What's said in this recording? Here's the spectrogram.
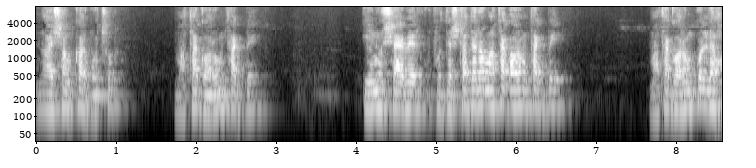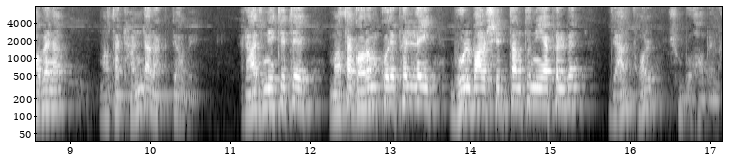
নয় সংখ্যার বছর। মাথা গরম থাকবে। ইউনুস সাহেবের উপদেষ্টাদেরও মাথা গরম থাকবে। মাথা গরম করলে হবে না, মাথা ঠান্ডা রাখতে হবে। রাজনীতিতে মাথা গরম করে ফেললেই ভুলভাল সিদ্ধান্ত নিয়ে ফেলবেন, যার ফল শুভ হবে না।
